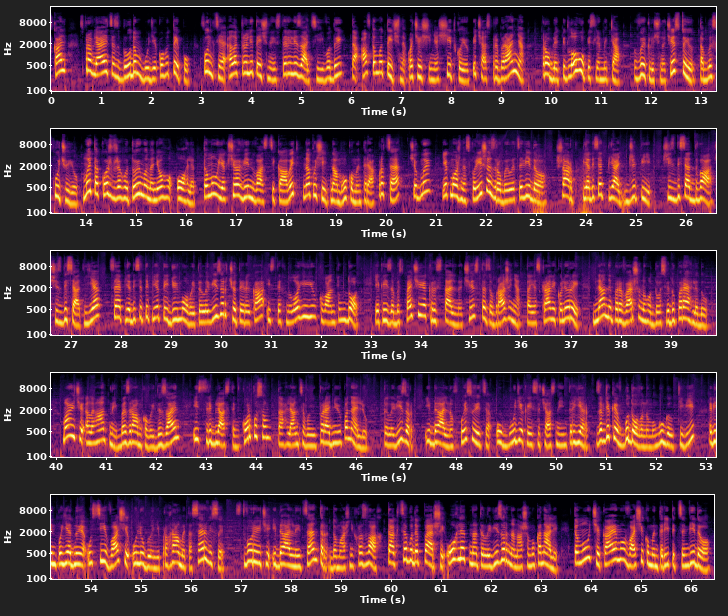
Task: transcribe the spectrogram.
справляється з брудом будь-якого типу. Функція електролітичної стерилізації води та автоматичне очищення щіткою під час прибирання роблять підлогу після миття виключно чистою та блискучою. Ми також вже готуємо на нього огляд. Тому, якщо він вас цікавить, напишіть нам у коментарях про це, щоб ми як можна скоріше зробили це відео. Sharp 55 GP 6260E – це 55-дюймовий телевізор 4К із технологією Quantum Dot, який забезпечує кристально чисте зображення та яскраві кольори для неперевершеного досвіду перегляду. Маючи елегантний безрамковий дизайн із сріблястим корпусом та глянцевою передньою панеллю, телевізор ідеально вписується у будь-який сучасний інтер'єр. Завдяки вбудованому Google TV він поєднує усі ваші улюблені програми та сервіси, створюючи ідеальний центр домашніх розваг. Так, це буде перший огляд на телевізор на нашому каналі. Тому чекаємо ваші коментарі під цим відео.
